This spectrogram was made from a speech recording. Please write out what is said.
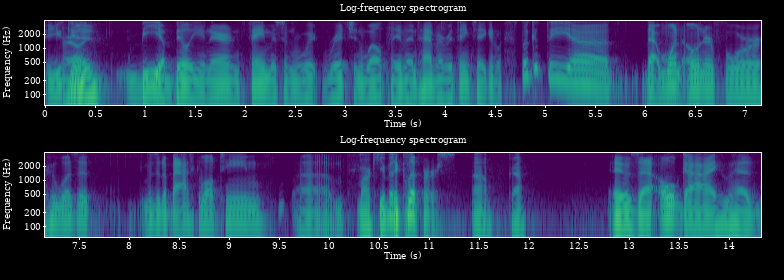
You Really? could be a billionaire and famous and rich and wealthy, then have everything taken. away. Look at the uh, that one owner for who was it? Was it a basketball team? Um, Mark Cuban. the Clippers. oh, okay. It was that old guy who had,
